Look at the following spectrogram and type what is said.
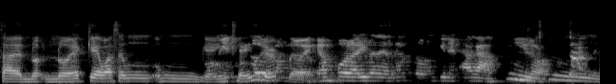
sea, no, no es que va a ser un, un game changer, Cuando pero vengan por ahí penetrando, ven que les haga, mira. mm,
